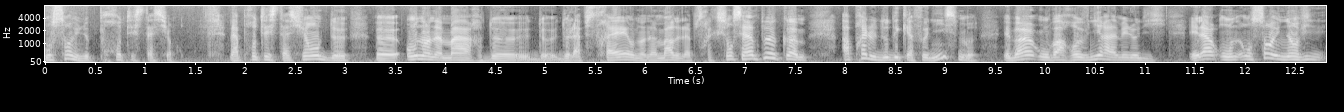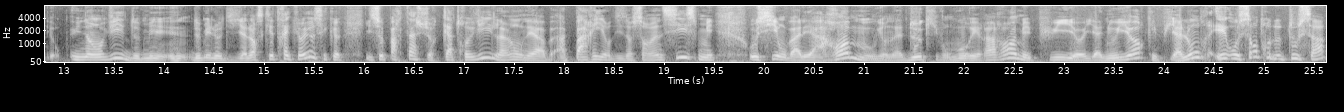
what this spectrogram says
on sent une protestation. La protestation de euh, on en a marre de, de, l'abstrait, on en a marre de l'abstraction. C'est un peu comme après le dodécaphonisme, eh ben, on va revenir à la mélodie. Et là, on, sent une envie, une envie de, de mélodie. Alors, ce qui est très curieux, c'est qu'ils se partagent sur quatre villes. Hein. On est à, Paris en 1926, mais aussi on va aller à Rome, où il y en a deux qui vont mourir à Rome, et puis euh, il y a New York, et puis à Londres. Et au centre de tout ça,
